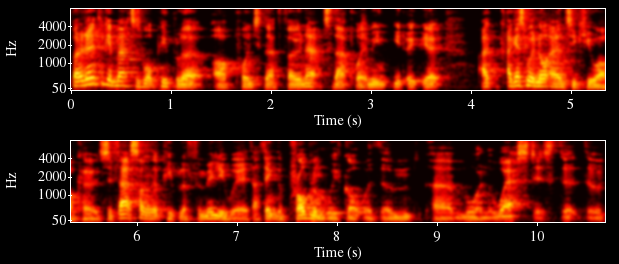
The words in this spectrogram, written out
But I don't think it matters what people are, are pointing their phone at to that point. I mean, you, you I, I, guess we're not anti QR codes. If that's something that people are familiar with, I think the problem we've got with them uh, more in the West is that the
